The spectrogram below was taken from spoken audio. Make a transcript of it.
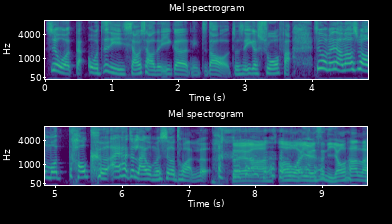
是我的我自己小小的一个，你知道，就是一个说法。结果没想到视网膜好可爱，他就来我们社团了。对啊，哦，我还以为是你邀他来。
